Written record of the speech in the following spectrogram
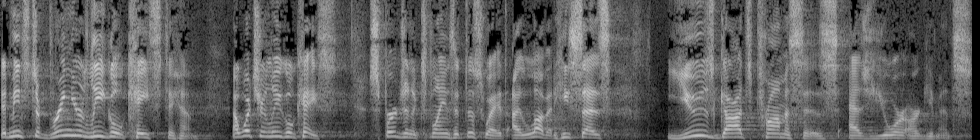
It means to bring your legal case to Him. Now, what's your legal case? Spurgeon explains it this way. I love it. He says, Use God's promises as your arguments.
